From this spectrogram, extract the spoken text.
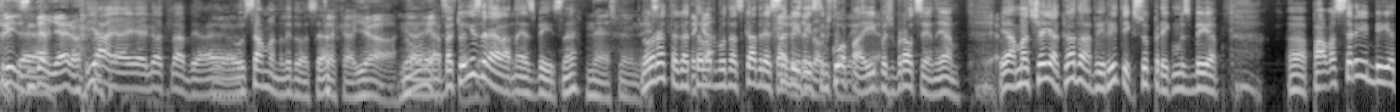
39 eiro. Jā, jā, jā, ļoti labi. Jā, jā. Uz Samana lidos. Jā, Tā kā, jā, nu, jā, jā. viens Bet tu. Izrēlā neesi bijis, ne? Nē, es nevienu. Nu, re, tagad tā varbūt tās kādreiz sabīdīsim kopā, jā. īpaši braucienu. Jā. Jā. jā, man šajā gadā bija rītīgi superīgi. Mums bija uh, pavasarī bija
